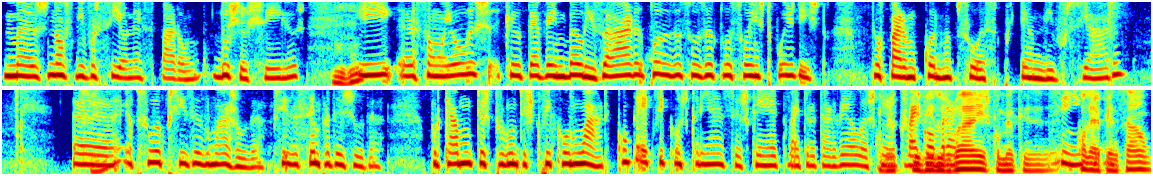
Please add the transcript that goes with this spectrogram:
mas não se divorciam nem separam dos seus filhos uhum. e uh, são eles que devem balizar todas as suas atuações depois disto. Tu repara-me que quando uma pessoa se pretende divorciar, uh, a pessoa precisa de uma ajuda, precisa sempre de ajuda porque há muitas perguntas que ficam no ar. Com quem é que ficam as crianças? Quem é que vai tratar delas? Como quem é que, que vai comprar? os bens? Como é que, Sim, qual é a pensão?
